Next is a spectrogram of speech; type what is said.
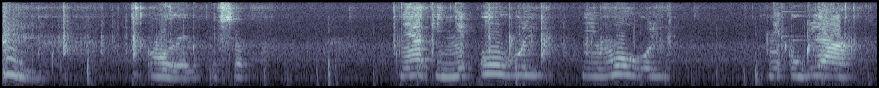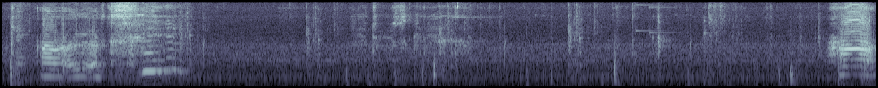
Вуглинки, все. Ніякий ні уголь, ні вуголь, ні угля. А, Я. Ха,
